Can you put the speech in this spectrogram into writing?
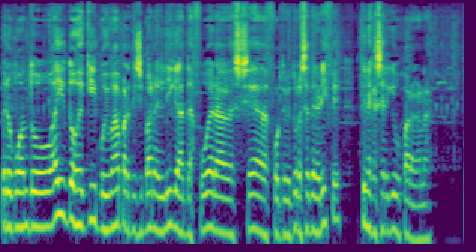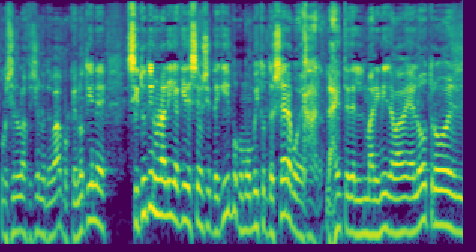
Pero cuando hay dos equipos y vas a participar en ligas de afuera, sea Fuerteventura, sea Tenerife, tienes que hacer equipos para ganar. Porque si no la afición no te va, porque no tiene... Si tú tienes una liga aquí de 6 o 7 equipos, como hemos visto en tercera, pues la gente del Marinira va a ver al otro, el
